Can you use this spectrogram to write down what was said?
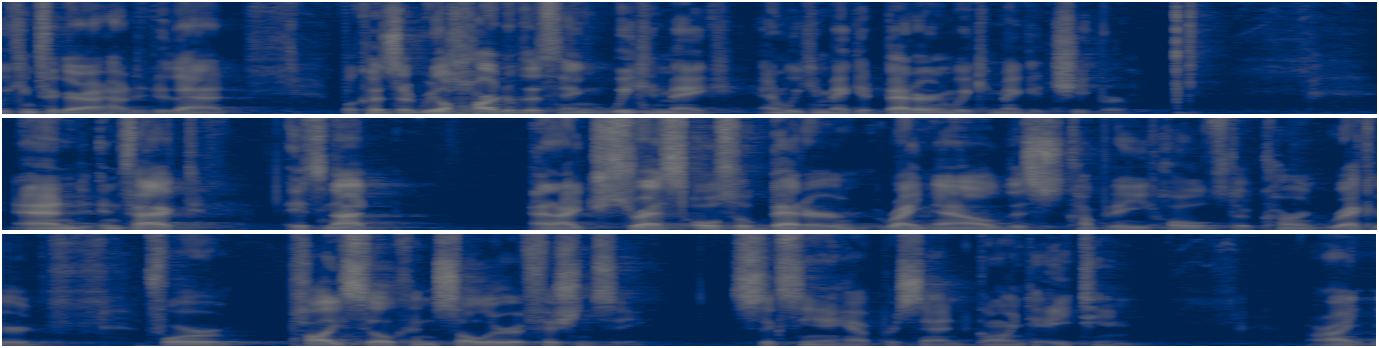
We can figure out how to do that because the real heart of the thing we can make, and we can make it better and we can make it cheaper. And in fact, it's not, and I stress also better, right now this company holds the current record for polysilicon solar efficiency, 16.5% going to 18 all right?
